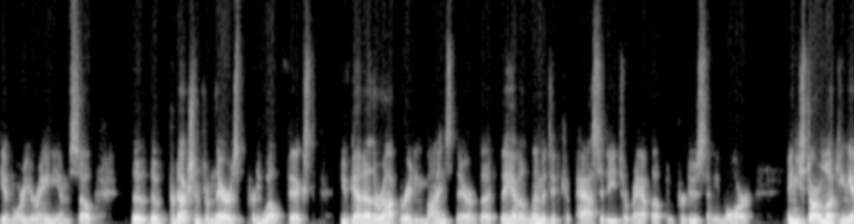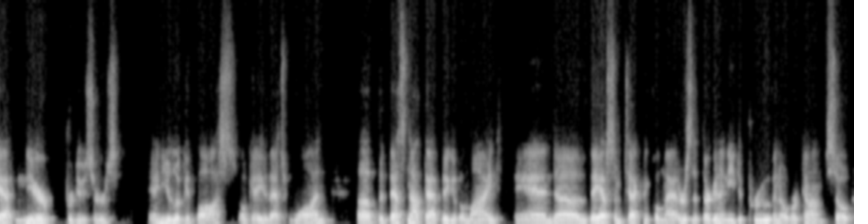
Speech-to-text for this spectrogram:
get more uranium. So the, the production from there is pretty well fixed. You've got other operating mines there, but they have a limited capacity to ramp up and produce anymore. And you start looking at near producers and you look at Boss, okay, that's one, uh, but that's not that big of a mine. And uh, they have some technical matters that they're going to need to prove and overcome. So,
